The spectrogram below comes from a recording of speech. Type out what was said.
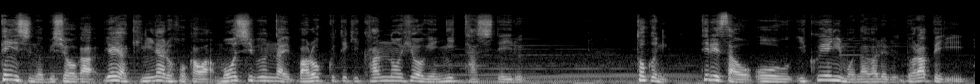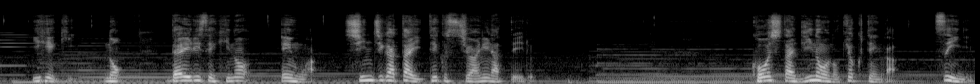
天使の微笑がやや気になる他は申し分ないバロック的官能表現に達している。特にテレサを覆う幾重にも流れるドラペリー、異壁の大理石の円は信じがたいテクスチュアになっている。こうした技能の極点がついに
